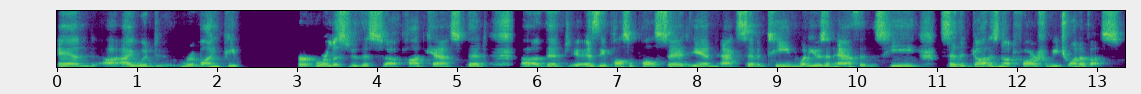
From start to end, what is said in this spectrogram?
And I would remind people who are listening to this uh, podcast that uh, that as the apostle paul said in acts 17 when he was in athens he said that god is not far from each one of us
